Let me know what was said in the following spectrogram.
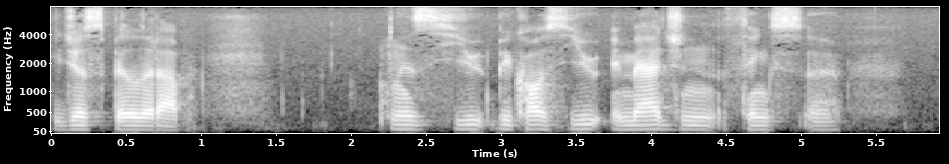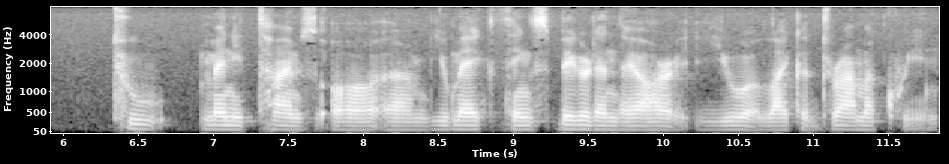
You just build it up. Is you because you imagine things uh, too many times, or um, you make things bigger than they are. You are like a drama queen.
